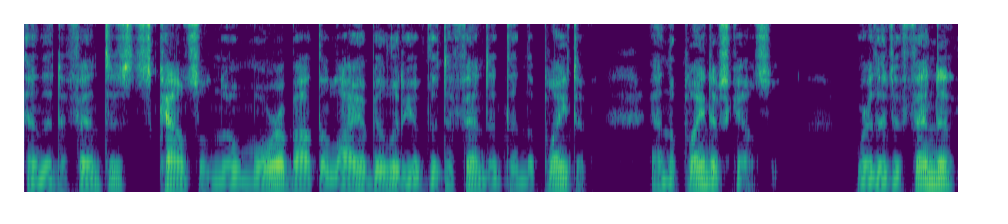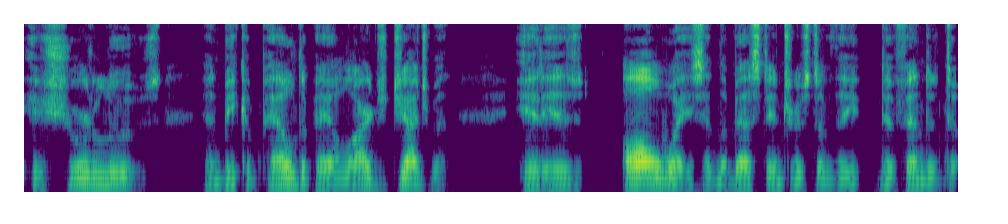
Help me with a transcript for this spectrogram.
and the defendant's counsel know more about the liability of the defendant than the plaintiff and the plaintiff's counsel, where the defendant is sure to lose and be compelled to pay a large judgment, it is always in the best interest of the defendant to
